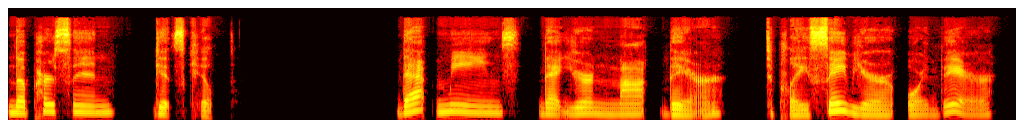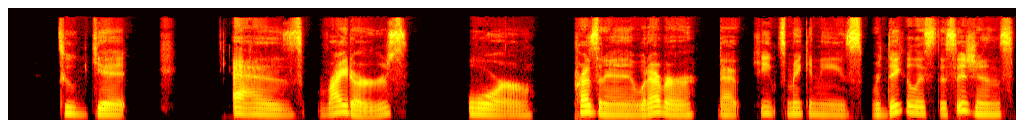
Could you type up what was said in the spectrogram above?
the person gets killed. That means that you're not there to play savior or there to get as writers or president, whatever, that keeps making these ridiculous decisions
